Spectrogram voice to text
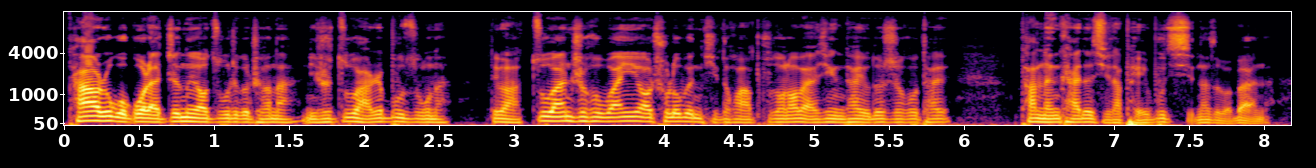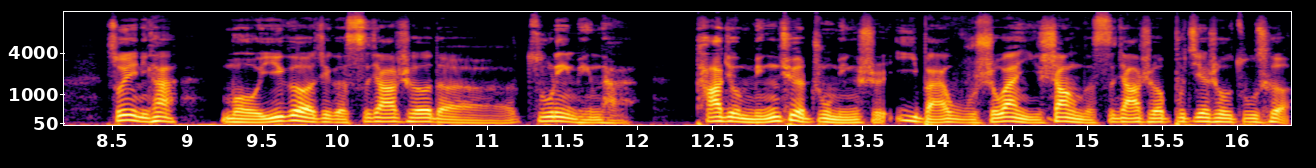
他如果过来真的要租这个车呢，你是租还是不租呢？对吧？租完之后万一要出了问题的话，普通老百姓他有的时候他他能开得起，他赔不起，那怎么办呢？所以你看某一个这个私家车的租赁平台。他就明确注明是一百五十万以上的私家车不接受注册，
